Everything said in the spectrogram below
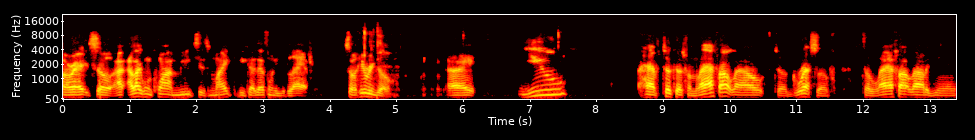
All right. So I, I like when Quan meets his mic because that's when he's laughing. So here we go. All right. You have took us from laugh out loud to aggressive to laugh out loud again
